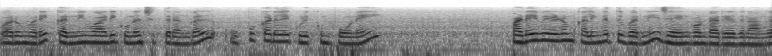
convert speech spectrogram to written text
வரும் வரை கன்னிவாடி குணச்சித்திரங்கள் உப்புக்கடலை குடிக்கும் பூனை படைவேழம் கலிங்கத்துபர்ணி ஜெயங்கொண்டார் எழுதினாங்க.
